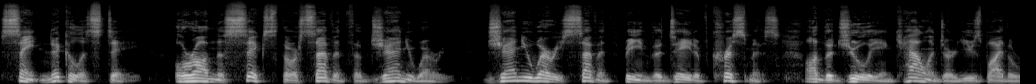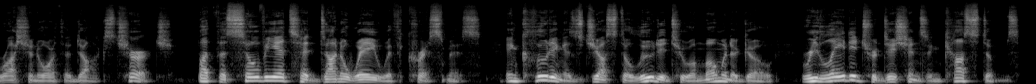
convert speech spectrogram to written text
St. Nicholas Day, or on the 6th or 7th of January, January 7th being the date of Christmas on the Julian calendar used by the Russian Orthodox Church. But the Soviets had done away with Christmas, including, as just alluded to a moment ago, related traditions and customs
